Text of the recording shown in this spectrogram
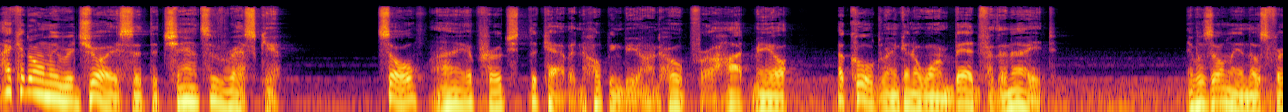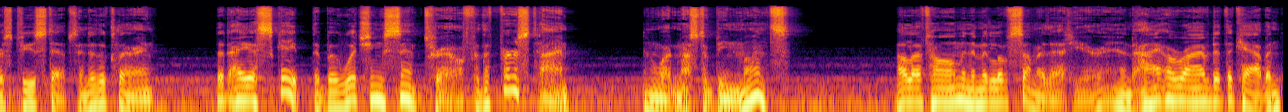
I could only rejoice at the chance of rescue. So I approached the cabin, hoping beyond hope for a hot meal, a cool drink, and a warm bed for the night. It was only in those first few steps into the clearing that I escaped the bewitching scent trail for the first time in what must have been months. I left home in the middle of summer that year, and I arrived at the cabin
